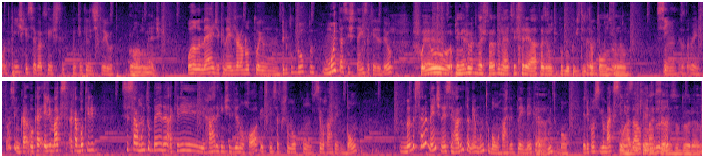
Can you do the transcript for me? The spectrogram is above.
Contra, ih, esqueci agora quem, com quem que ele estreou. Orlando Magic. Orlando Magic, né? Ele já anotou em um triplo-duplo, muita assistência que ele deu. Foi é... o, primeiro jogador da história do Nets a estrear fazendo um triplo-duplo de 30 um pontos, triplo né? Sim, exatamente. Então, assim, o cara, o cara ele max, acabou que ele se saiu muito bem, né? Aquele Harden que a gente via no Rockets, que a gente se acostumou com seu Harden bom, não necessariamente, né? Esse Harden também é muito bom. O Harden Playmaker é. é muito bom. Ele conseguiu maximizar o, o Kevin Durant. O Durant.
